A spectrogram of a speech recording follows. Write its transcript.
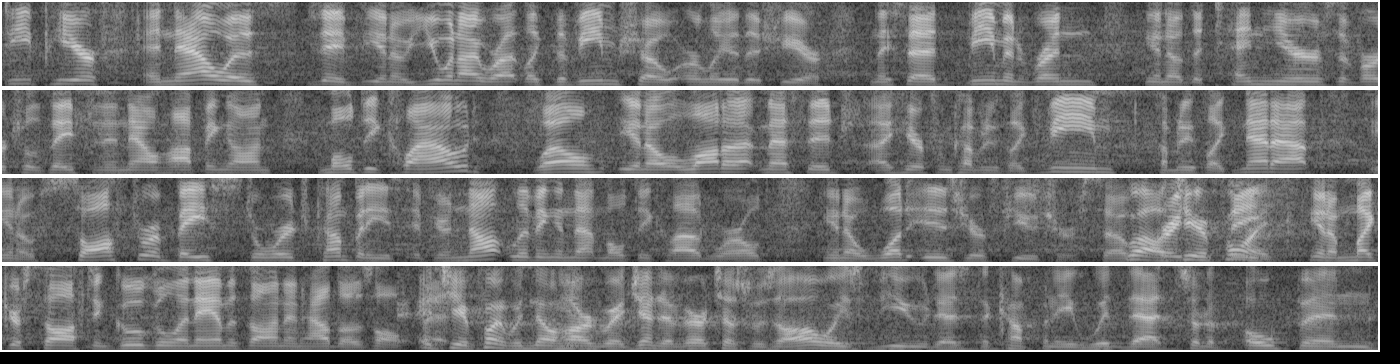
deep here? And now as, Dave, you know, you and I were at like the Veeam show earlier this year, and they said Veeam had run, you know, the 10 years of virtualization and now hopping on multi-cloud. Well, you know, a lot of that message I hear from companies like Veeam, companies like NetApp, you know, software-based storage companies, if you're not living in that multi-cloud world, you know, what is your future? So well, to your to point. See, you know, Microsoft and Google and Amazon and how those all fit. And to your point, with no yeah. hardware agenda, Veritas was always viewed as the company with that sort of open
